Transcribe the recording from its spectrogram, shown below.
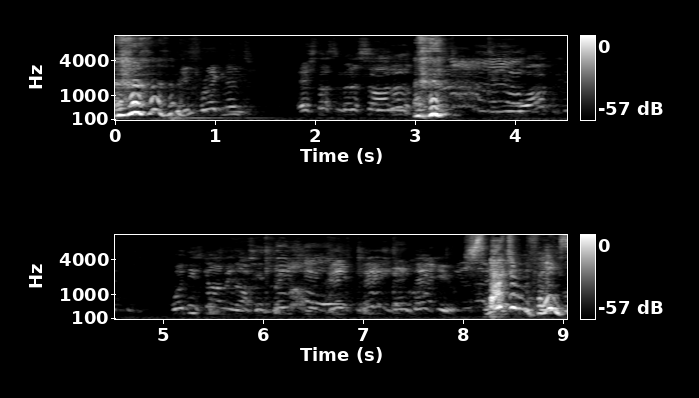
Are you pregnant? Estás embarazada? Can you walk? What these caminos? She's facing great pain. Thank you. Smacked him in the face.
